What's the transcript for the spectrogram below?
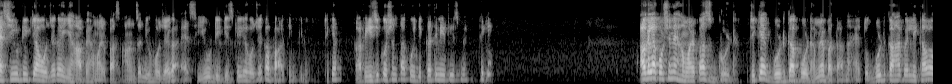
SUD क्या हो जाएगा? यहाँ पे हमारे पास आंसर ये हो जाएगा। SUD किसके लिए हो जाएगा? पार्किंग के लिए। ठीक है? काफ़ी इजी क्वेश्चन था, कोई दिक्कत ही नहीं थी इसमें। ठीक है? अगला क्वेश्चन है हमारे पास गुड ठीक है? गुड का कोड हमें बताना है। तो गुड कहाँ पे लिखा हुआ?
